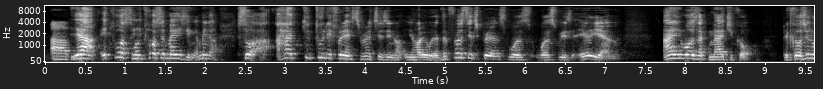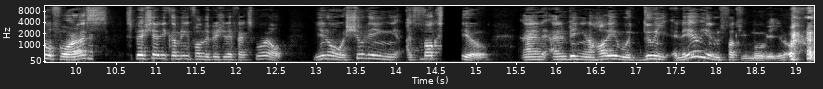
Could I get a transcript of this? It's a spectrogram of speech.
Um, Yeah, it was it was amazing. I mean, so I- I had two, two different experiences in, in Hollywood. The first experience was was with Alien, and it was like magical because you know for us, especially coming from the visual effects world, you know, shooting at Fox Studio and and being in Hollywood doing an Alien fucking movie, you know,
